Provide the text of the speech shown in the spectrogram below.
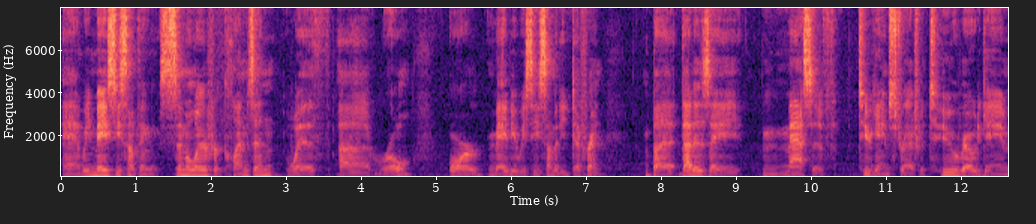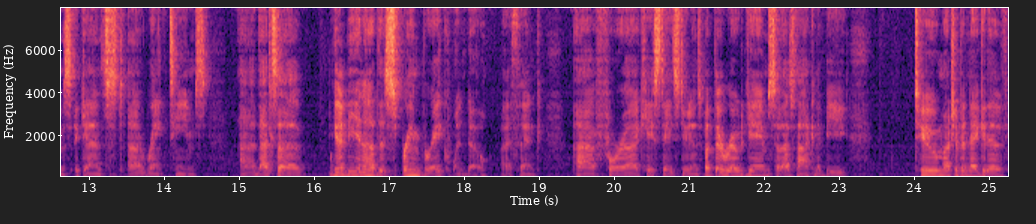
And we may see something similar for Clemson with uh, Roll, or maybe we see somebody different. But that is a massive two game stretch with two road games against uh, ranked teams. Uh, that's uh, going to be in uh, the spring break window, I think, uh, for K State students. But they're road games, so that's not going to be too much of a negative.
